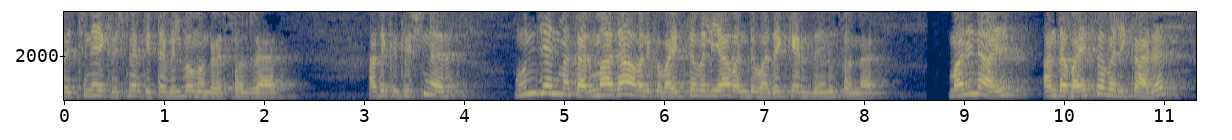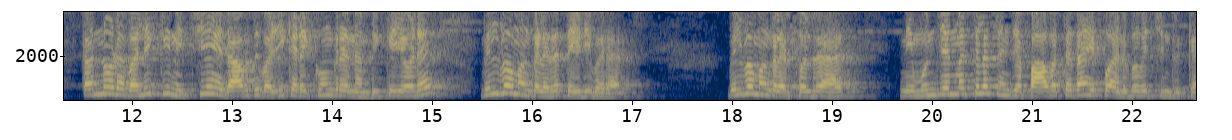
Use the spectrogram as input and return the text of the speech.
பிரச்சனையை கிருஷ்ணர்கிட்ட வில்வமங்கலர் சொல்கிறார் அதுக்கு கிருஷ்ணர் முன்ஜென்ம கர்மா தான் அவனுக்கு வைத்த வழியாக வந்து வதைக்கிறதுன்னு சொன்னார். மறுநாள் அந்த வைத்த வலிக்காரர் தன்னோட வழிக்கு நிச்சயம் ஏதாவது வழி கிடைக்குங்கிற நம்பிக்கையோட வில்வமங்கலரை தேடி வரார். வில்வமங்கலர் சொல்றார் நீ முன்ஜென்மத்தில் செஞ்ச பாவத்தை தான் இப்போ அனுபவிச்சுட்டு இருக்க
